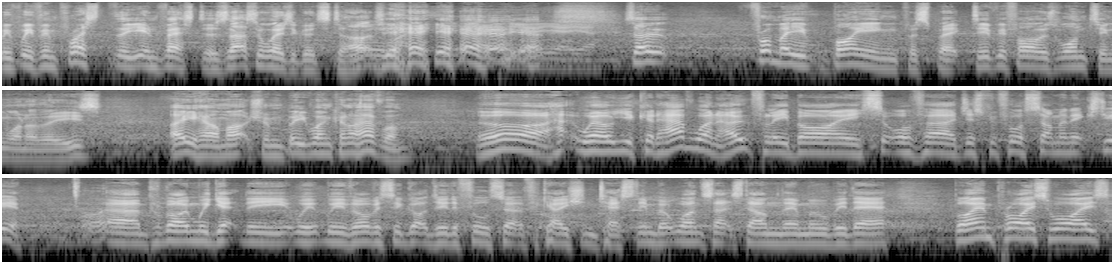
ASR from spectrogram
we've, we've impressed the investors. That's always a good start. Yeah, yeah, yeah, yeah, yeah. So, from a buying perspective, if I was wanting one of these, A, how much, and B, when can I have one? Oh, well, you could have one hopefully by sort of uh, just before summer next year. Um, providing we get the, we, we've obviously got to do the full certification testing, but once that's done, then we'll be there. Buying price wise,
